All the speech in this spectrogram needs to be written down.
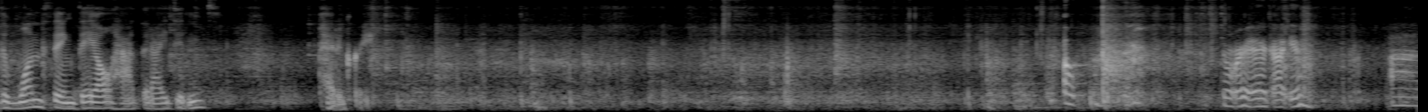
The one thing they all had that I didn't pedigree. Don't worry, I got you. Uh,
